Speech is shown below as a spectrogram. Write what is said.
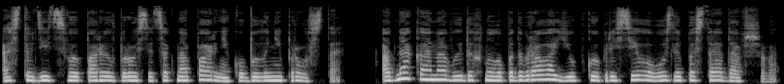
Остудить свой порыв броситься к напарнику было непросто. Однако она выдохнула, подобрала юбку и присела возле пострадавшего.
